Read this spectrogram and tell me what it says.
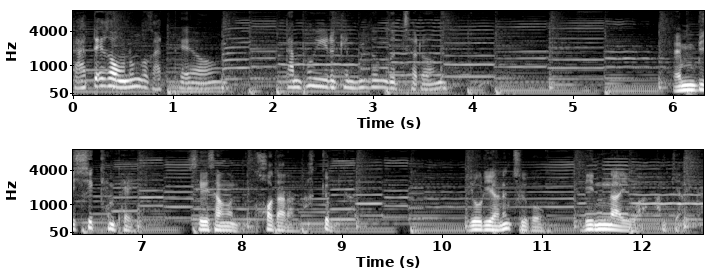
다 때가 오는 것 같아요. 단풍이 이렇게 물든 것처럼. MBC 캠페인 세상은 커다란 학교입니다. 요리하는 즐거움 민나이와 함께합니다.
